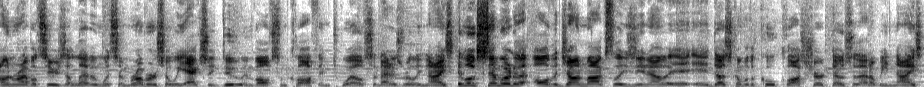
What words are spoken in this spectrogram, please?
Unrivaled Series 11 with some rubber. So we actually do involve some cloth in 12. So that is really nice. It looks similar to all the Jon Moxleys, you know. It, it does come with a cool cloth shirt though. So that'll be nice.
